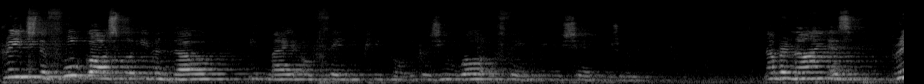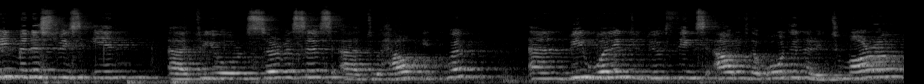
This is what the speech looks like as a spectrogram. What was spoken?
Preach the full gospel even though it may offend people, because you will offend when you share the truth. Number nine is bring ministries in uh, to your services uh, to help equip and be willing to do things out of the ordinary. Tomorrow,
